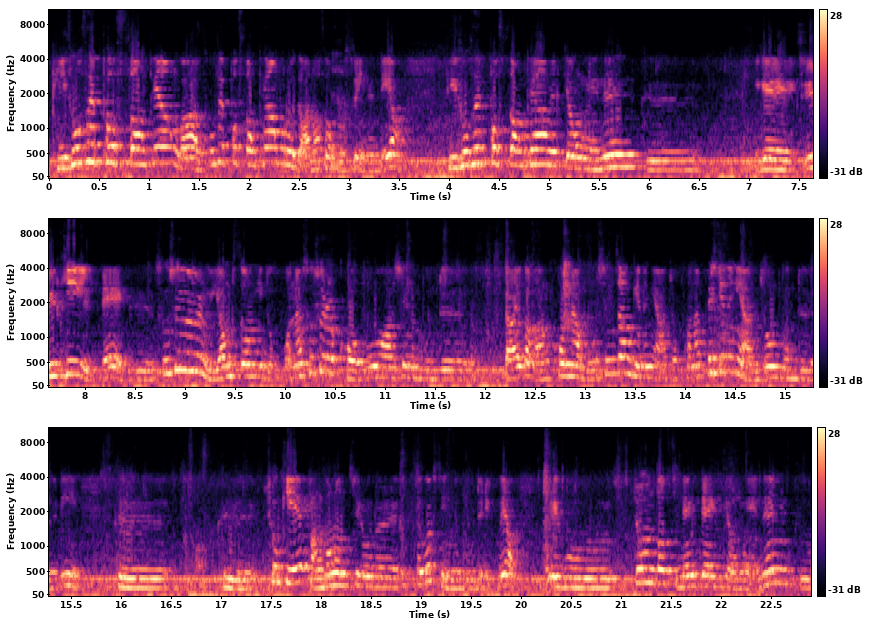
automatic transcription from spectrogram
비소세포성 폐암과 소세포성 폐암으로 나눠서 볼 수 있는데요. 비소세포성 폐암일 경우에는 그 이게 일기일 때 그 수술 위험성이 높거나 수술을 거부하시는 분들 나이가 많거나 뭐 심장 기능이 안 좋거나 폐 기능이 안 좋은 분들이 그, 그 초기에 방사선 치료를 해볼 수 있는 분들이고요. 그리고 좀 더 진행된 경우에는 그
